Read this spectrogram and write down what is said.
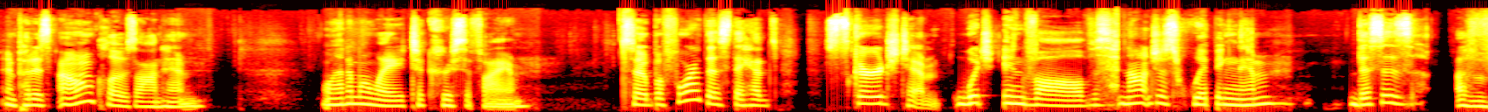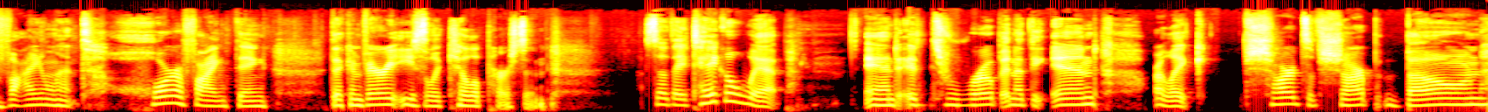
and put his own clothes on him led him away to crucify him. So before this, they had scourged him, which involves not just whipping him. This is a violent, horrifying thing that can very easily kill a person. So they take a whip and it's rope, and at the end are like shards of sharp bone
